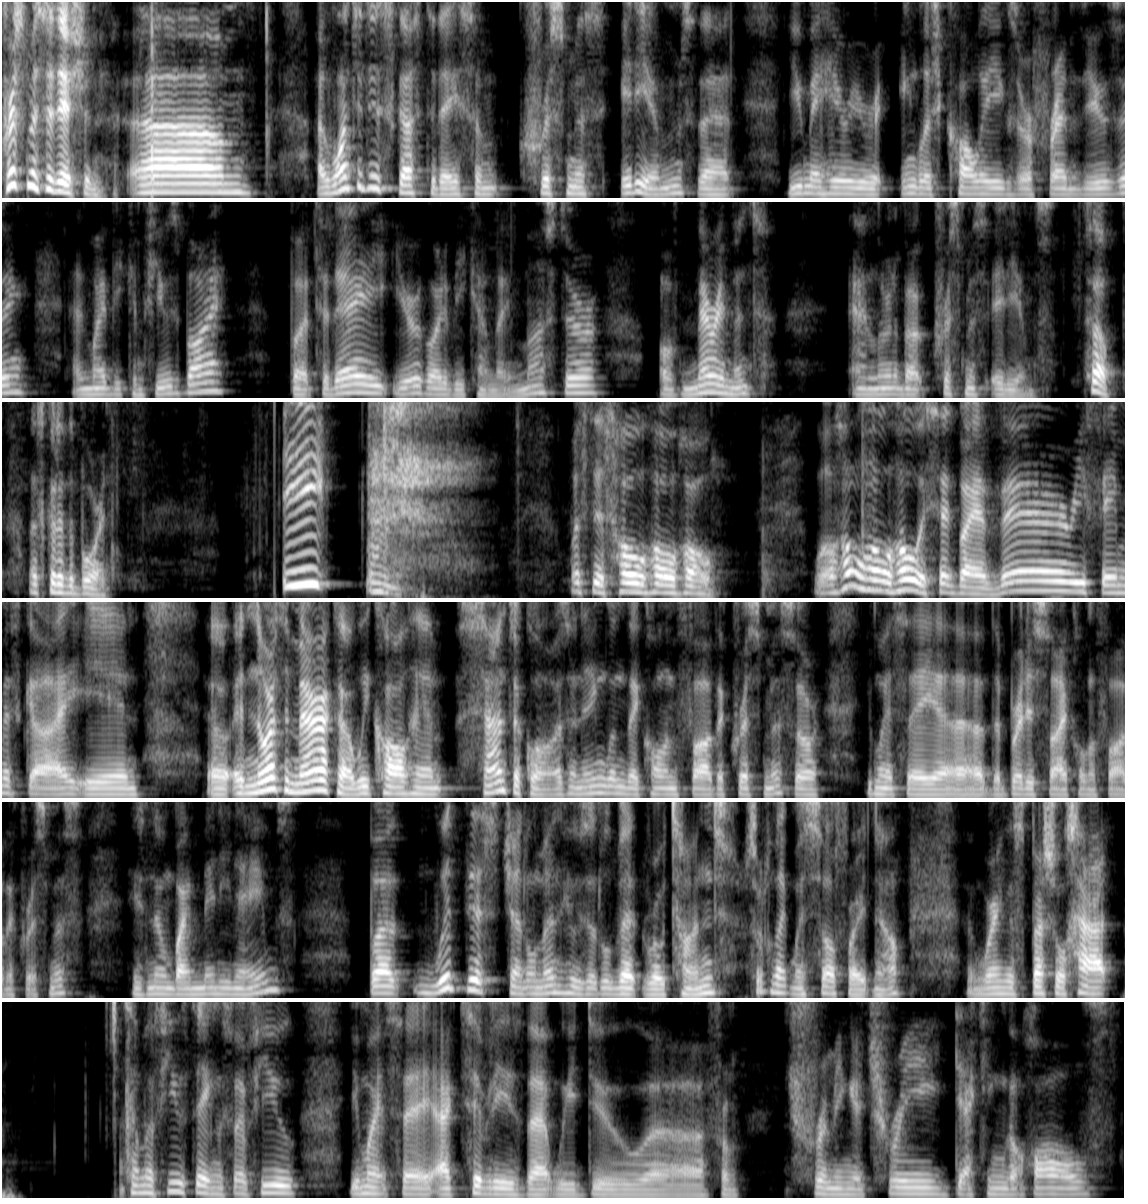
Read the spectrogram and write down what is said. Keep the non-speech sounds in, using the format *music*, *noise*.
Christmas edition. Um, I want to discuss today some Christmas idioms that you may hear your English colleagues or friends using and might be confused by. But today you're going to become a master of merriment and learn about Christmas idioms. So let's go to the board. E. *clears throat* What's this ho ho ho? Well, ho ho ho is said by a very famous guy in uh, in North America, we call him Santa Claus. In England, they call him Father Christmas, or you might say uh, the British side call him Father Christmas. He's known by many names. But with this gentleman, who's a little bit rotund, sort of like myself right now, and wearing a special hat, come a few things, a few, you might say, activities that we do uh, from trimming a tree, decking the halls.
